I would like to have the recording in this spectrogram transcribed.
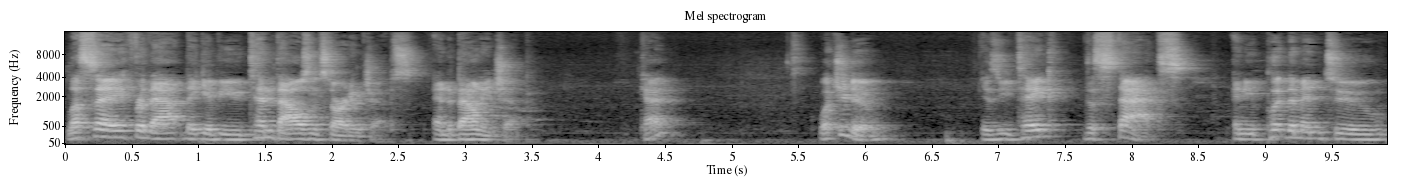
Let's say for that they give you 10,000 starting chips and a bounty chip, okay? What you do is you take the stacks and you put them into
